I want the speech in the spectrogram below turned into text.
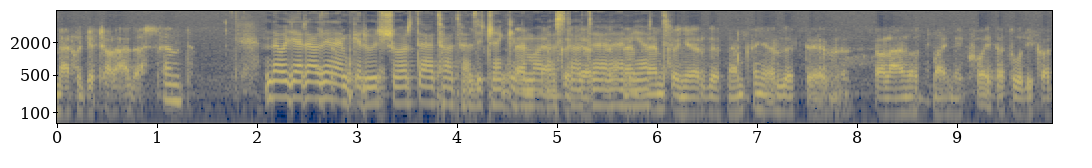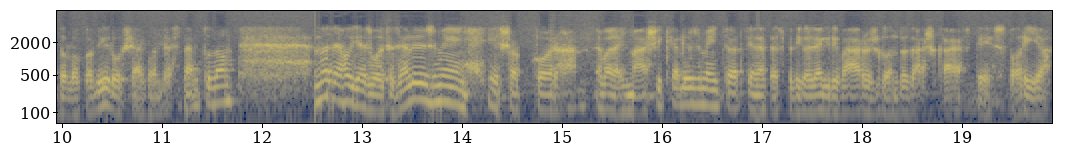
mert hogy a család az szent, de hogy erre azért nem került sor, tehát hatházi senki nem, nem marasztalta erre nem, nem könyörgött, nem könyörgött, talán ott majd még folytatódik a dolog a bíróságon, de ezt nem tudom. Na de hogy ez volt az előzmény, és akkor van egy másik előzmény történet, ez pedig az Egri Városgondozás Kft. sztoria.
